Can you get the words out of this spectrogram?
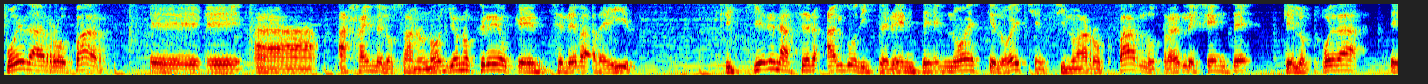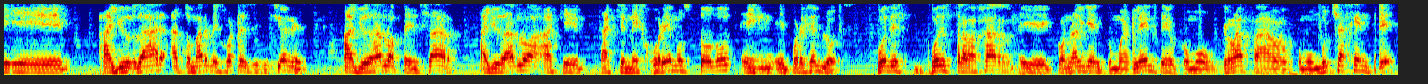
pueda arropar eh, eh, a, a Jaime Lozano, ¿no? Yo no creo que se deba de ir. Si quieren hacer algo diferente, no es que lo echen, sino arroparlo, traerle gente que lo pueda eh, ayudar a tomar mejores decisiones, ayudarlo a pensar, ayudarlo a, que, a que mejoremos todo. En, por ejemplo, puedes, puedes trabajar eh, con alguien como el ente o como Rafa o como mucha gente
